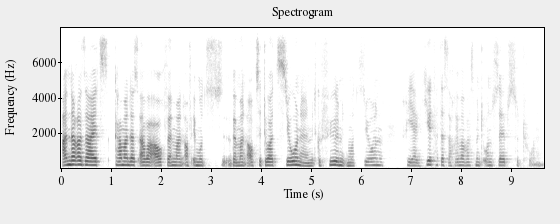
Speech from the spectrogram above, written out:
Andererseits kann man das aber auch, wenn man auf, Emotion, wenn man auf Situationen mit Gefühlen, mit Emotionen reagiert, hat das auch immer was mit uns selbst zu tun.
